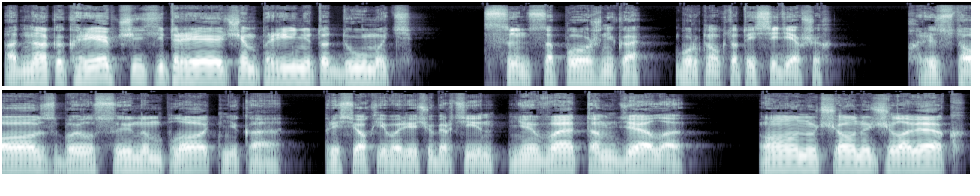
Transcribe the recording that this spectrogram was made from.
однако крепче и хитрее, чем принято думать». «Сын сапожника», — буркнул кто-то из сидевших. «Христос был сыном плотника», — пресек его речь Убертин. «Не в этом дело. Он ученый человек».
